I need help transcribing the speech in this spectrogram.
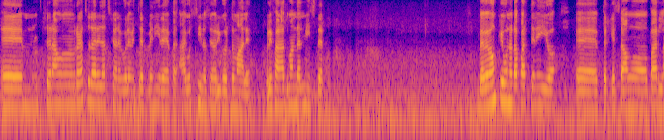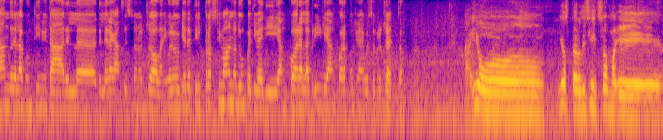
Eh, c'era un ragazzo della redazione che voleva intervenire, Agostino se non ricordo male, voleva fare una domanda al mister. Beh, avevo anche una da fartene io eh, perché stavamo parlando della continuità del, delle ragazze che sono giovani. Volevo chiederti il prossimo anno dunque ti vedi ancora all'aprile, ancora a continuare questo progetto? Ah, io, io, spero di sì, insomma, che,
